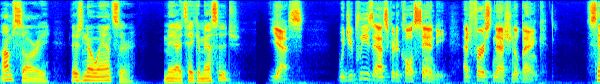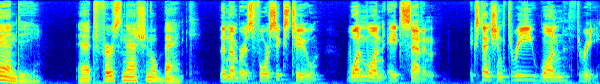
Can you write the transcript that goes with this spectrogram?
I'm sorry. There's no answer. May I take a message? Yes. Would you please ask her to call Sandy at First National Bank? Sandy at First National Bank. The number is 462 1187, extension 313.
